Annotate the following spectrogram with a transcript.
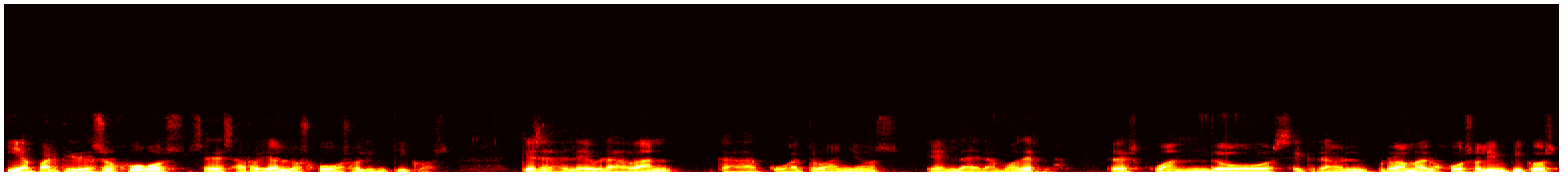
y a partir de esos juegos se desarrollan los Juegos Olímpicos que se celebraban cada cuatro años en la era moderna. Entonces, cuando se creó el programa de los Juegos Olímpicos,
